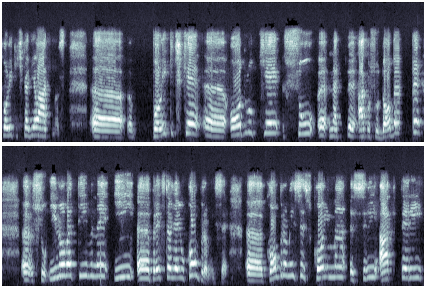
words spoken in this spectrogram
politička djelatnost. Političke odluke su, ako su dobre, su inovativne i predstavljaju kompromise. Kompromise s kojima svi akteri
